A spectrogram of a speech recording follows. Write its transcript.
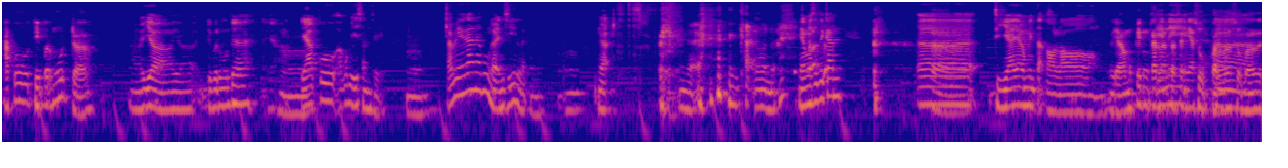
aku dipermudah. Eh, ya, ya dipermudah. Ya, Hmm. ya aku aku bisa sih. Hmm. Tapi kan aku nggak jilat kan. Hmm. Nggak. Nggak. Nggak ngono. Ya maksudnya kan eh dia yang minta tolong. Ya mungkin karena Ini, dosennya super, ah. super.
